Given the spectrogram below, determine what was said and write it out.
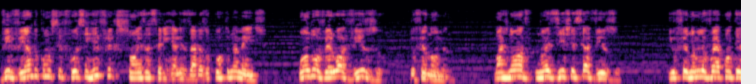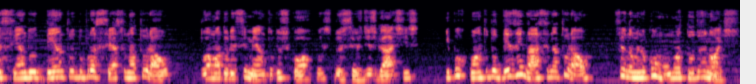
vivendo como se fossem reflexões a serem realizadas oportunamente, quando houver o aviso do fenômeno. Mas não, não existe esse aviso, e o fenômeno vai acontecendo dentro do processo natural do amadurecimento dos corpos, dos seus desgastes e por quanto do desenlace natural, fenômeno comum a todos nós.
